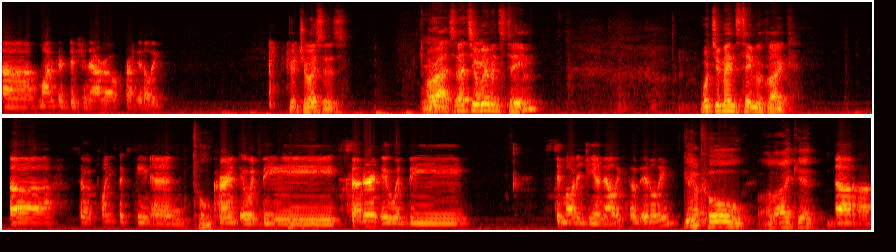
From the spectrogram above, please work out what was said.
uh, Monica De Gennaro from Italy. Good choices. Okay. All right, so that's your women's team. What's your men's team look like? Uh, so 2016 and Cool. current, it would be setter. It would be Simone Giannelli of Italy. Good Yep. call. I like it. Uh,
